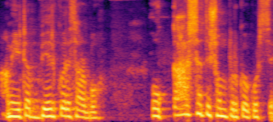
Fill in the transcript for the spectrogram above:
আমি এটা বের করে ছাড়বো। ও কার সাথে সম্পর্ক করছে?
